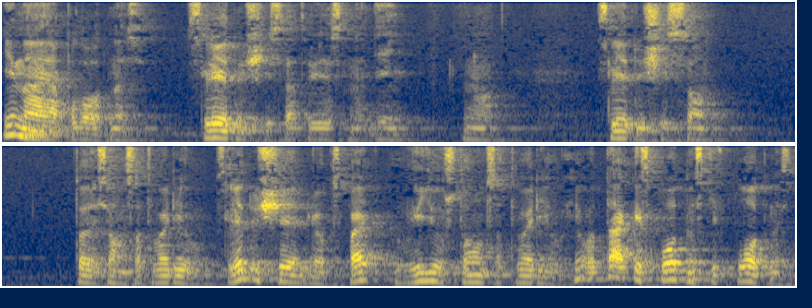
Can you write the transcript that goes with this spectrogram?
Иная плотность. Следующий, соответственно, день. Вот. Следующий сон. То есть он сотворил следующее, лег спать, увидел, что он сотворил. И вот так из плотности в плотность.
